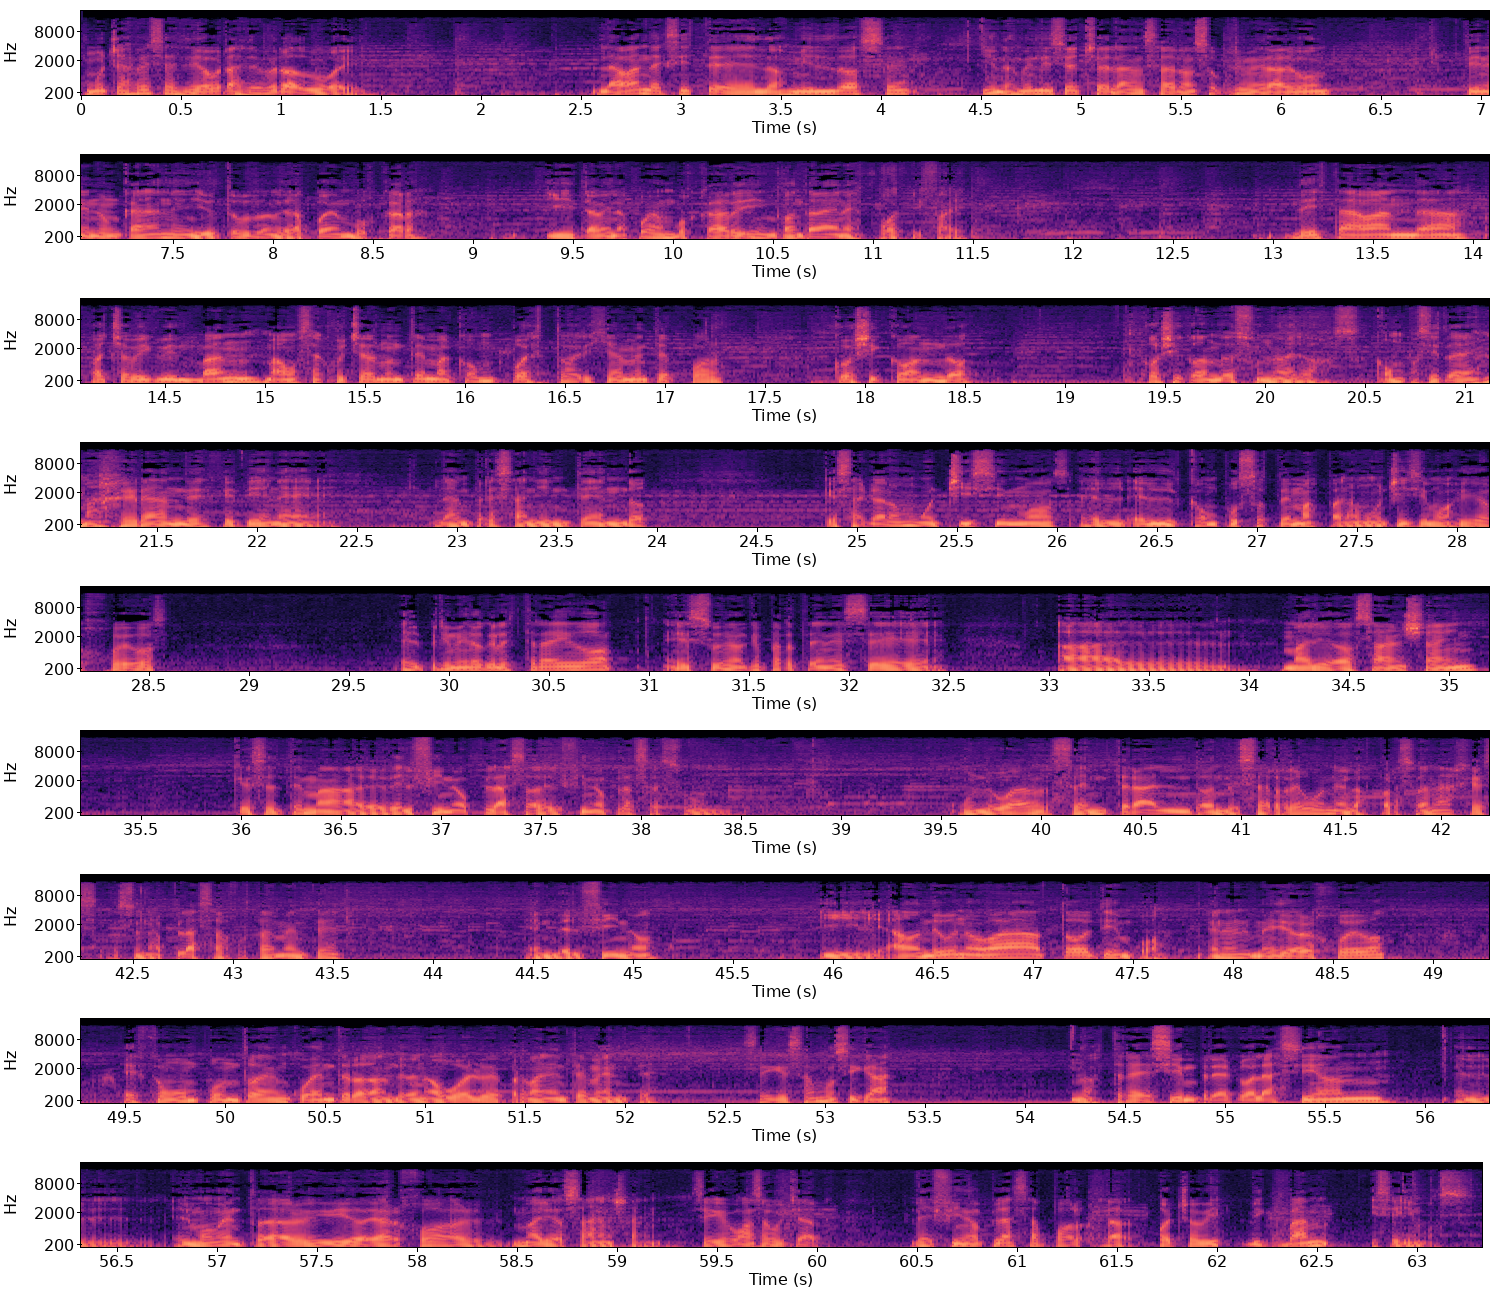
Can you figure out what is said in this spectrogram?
muchas veces de obras de Broadway. La banda existe desde el 2012 y en 2018 lanzaron su primer álbum. Tienen un canal en YouTube donde los pueden buscar y también los pueden buscar y encontrar en Spotify. De esta banda, 8 Big Beat Band, vamos a escuchar un tema compuesto originalmente por Koji Kondo. Koji Kondo es uno de los compositores más grandes que tiene la empresa Nintendo, que sacaron muchísimos, él compuso temas para muchísimos videojuegos el primero que les traigo es uno que pertenece al Mario Sunshine, que es el tema de Delfino Plaza. Delfino Plaza es un, un lugar central donde se reúnen los personajes, es una plaza justamente en Delfino, y a donde uno va todo el tiempo, en el medio del juego, es como un punto de encuentro donde uno vuelve permanentemente. Así que esa música nos trae siempre a colación el, momento de haber vivido y haber jugado Mario Sunshine. Así que vamos a escuchar Delfino Plaza por la 8-bit Big Band y seguimos.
